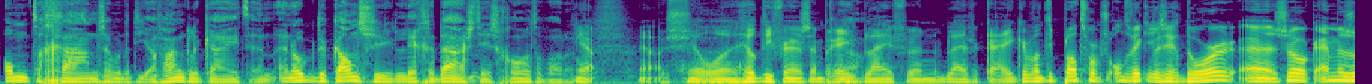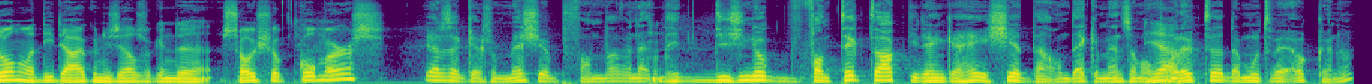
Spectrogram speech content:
om te gaan. Zeg maar, dat die afhankelijkheid en, en ook de kansen die liggen daar steeds groter worden. Ja. Ja, Dus, heel, eh, eh, heel divers en breed ja. blijven, blijven kijken. Want die platforms ontwikkelen zich door. Eh, zo ook Amazon, want die duiken nu zelfs ook in de social commerce. Ja, dat is een keer zo'n mashup van, wat we net, die, die zien ook van TikTok, die denken, hey shit, daar ontdekken mensen allemaal Ja. producten, dat moeten wij ook kunnen.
